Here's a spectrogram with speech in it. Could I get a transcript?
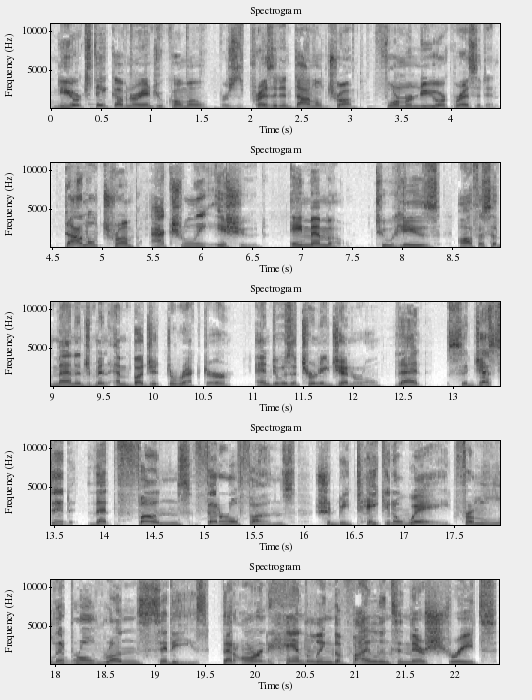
New York State Governor Andrew Cuomo versus President Donald Trump, former New York resident. Donald Trump actually issued a memo to his Office of Management and Budget Director and to his Attorney General that suggested that funds, federal funds, should be taken away from liberal run cities that aren't handling the violence in their streets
